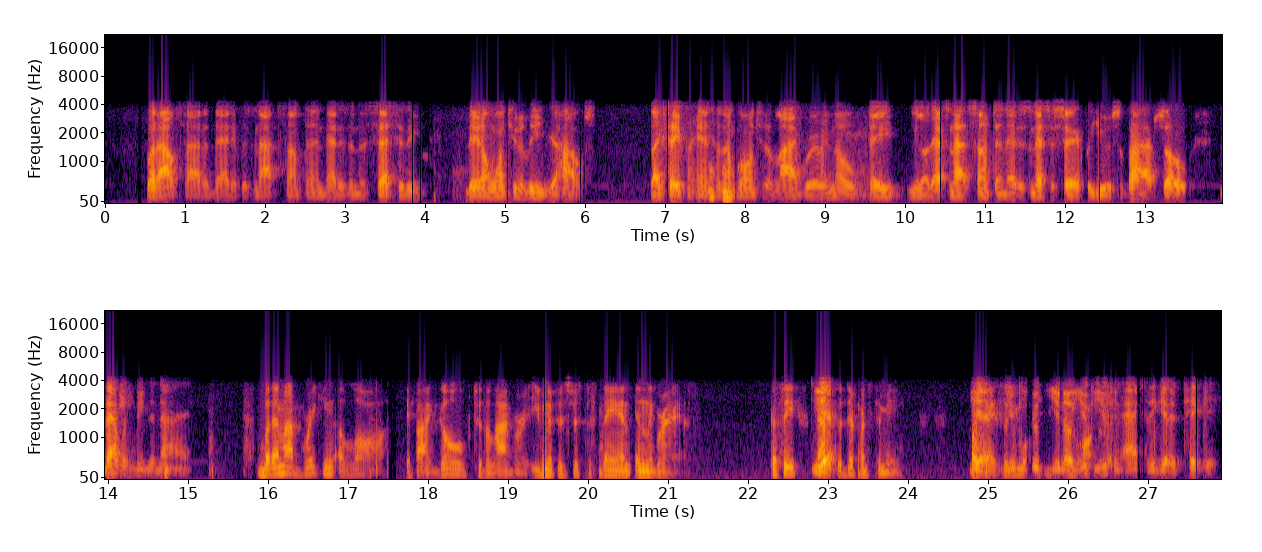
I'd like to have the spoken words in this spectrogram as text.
but outside of that, if it's not something that is a necessity, they don't want you to leave your house. Like say for instance, mm-hmm. I'm going to the library. No, they, you know, that's not something that is necessary for you to survive. So that would be denied. But am I breaking a law if I go to the library, even if it's just to stand in the grass? Because see, that's yeah. the difference to me. Yeah, okay, so you, you, you, know you you can actually get a ticket,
